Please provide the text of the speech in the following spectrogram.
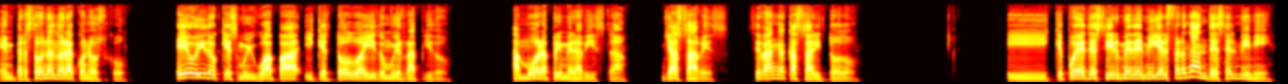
En persona no la conozco. He oído que es muy guapa y que todo ha ido muy rápido. Amor a primera vista. Ya sabes, se van a casar y todo. ¿Y qué puedes decirme de Miguel Fernández, el Mimi?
